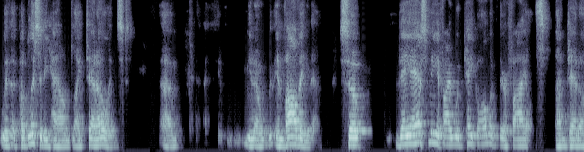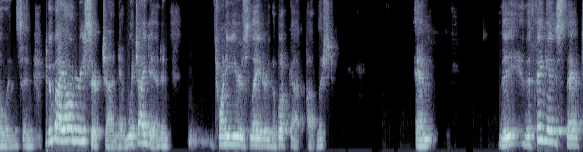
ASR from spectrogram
with a publicity hound like Ted Owens, um, you know, involving them. So they asked me if I would take all of their files on Ted Owens and do my own research on him, which I did. And 20 years later, the book got published. And the, the thing is that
